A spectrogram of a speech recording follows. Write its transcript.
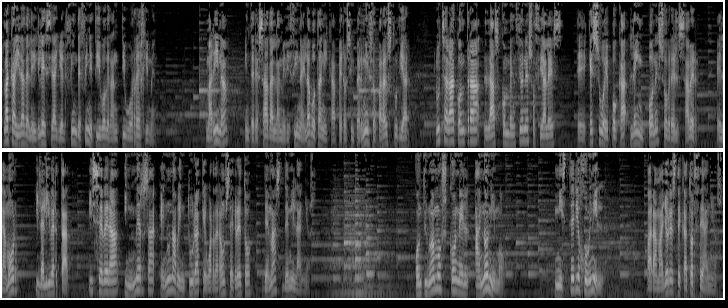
la caída de la Iglesia y el fin definitivo del antiguo régimen. Marina, interesada en la medicina y la botánica pero sin permiso para estudiar, luchará contra las convenciones sociales que su época le impone sobre el saber, el amor y la libertad, y se verá inmersa en una aventura que guardará un secreto de más de mil años. Continuamos con el Anónimo, Misterio Juvenil, para mayores de 14 años.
